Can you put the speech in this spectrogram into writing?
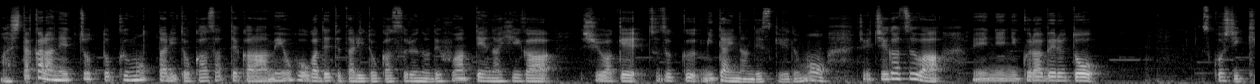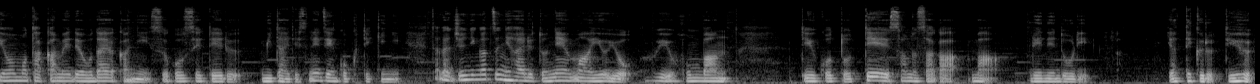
ま、明日からねちょっと曇ったりとか明後日から雨予報が出てたりとかするので不安定な日が週明け続くみたいなんですけれども11月は例年に比べると少し気温も高めで穏やかに過ごせているみたいですね全国的にただ12月に入るとねまあいよいよ冬本番っていうことで寒さがまあ例年通りやってくるっていう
